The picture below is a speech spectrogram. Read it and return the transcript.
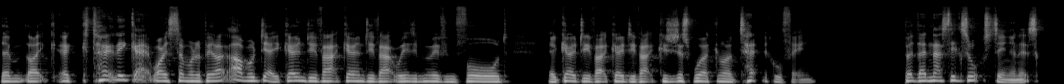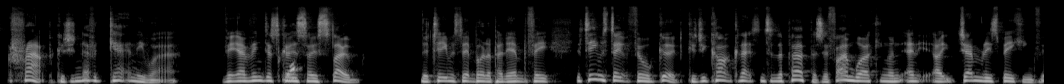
then like uh, I totally get why someone would be like, oh well, yeah, go and do that, go and do that. We need to be moving forward. You know, go do that, go do that, because you're just working on a technical thing. But then that's exhausting and it's crap because you never get anywhere. Everything just goes so slow. The teams didn't build up any empathy. The teams don't feel good because you can't connect into the purpose. If I'm working on any, like generally speaking, for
